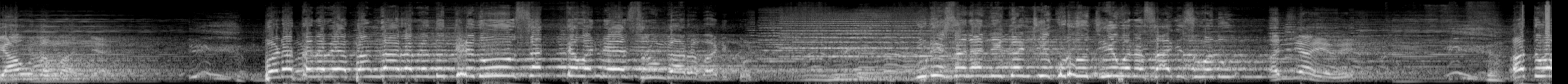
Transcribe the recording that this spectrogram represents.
ಯಾವುದಮ್ಮ ಅನ್ಯಾಯ? ಬಡತನವೇ ಬಂಗಾರವೆಂದು ತಿಳಿದು ಸತ್ಯವನ್ನೇ ಶೃಂಗಾರ ಮಾಡಿಕೊಂಡು. ಗುಡಿಸಲ ನಿಗಂಜಿ ಕುಡಿದು ಜೀವನ ಸಾಗಿಸುವುದು ಅನ್ಯಾಯವೇ? ಅಥವಾ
